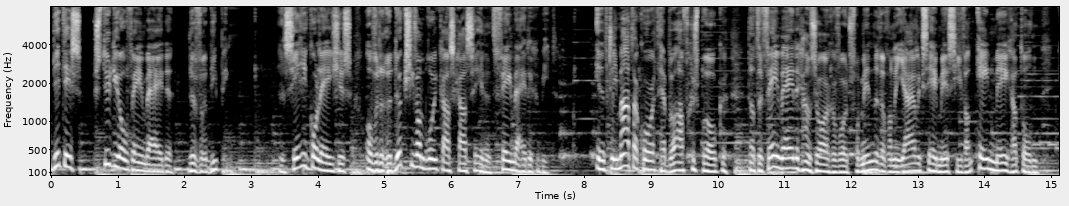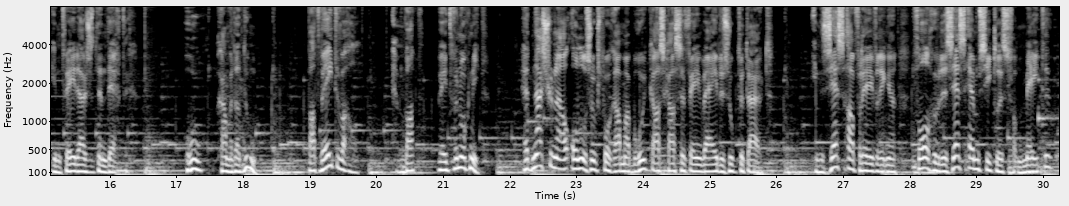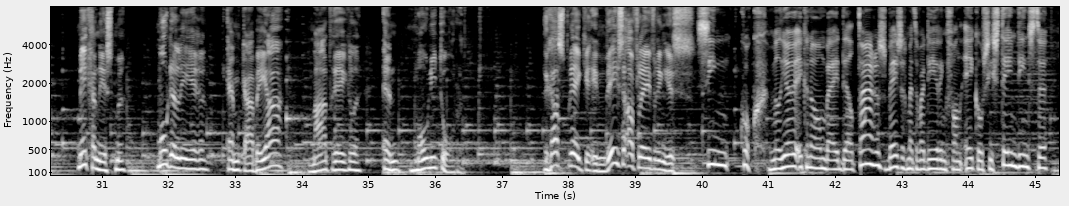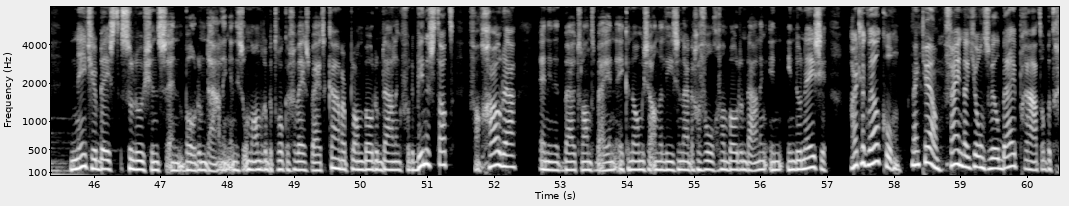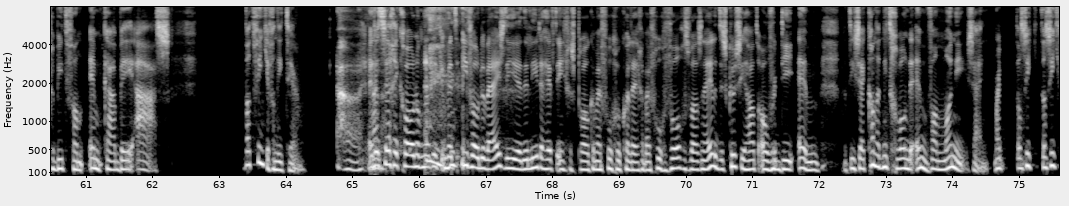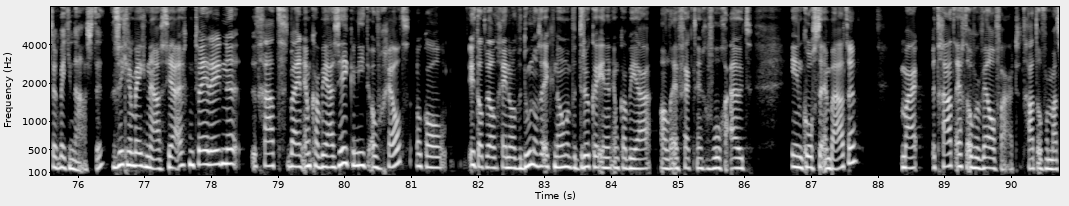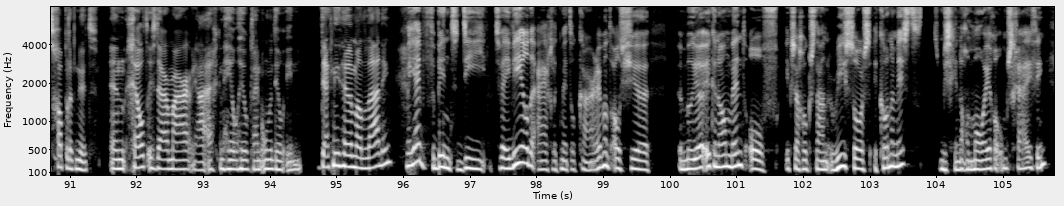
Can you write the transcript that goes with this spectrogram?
Dit is Studio Veenweide, de verdieping. Een serie colleges over de reductie van broeikasgassen in het Veenweidegebied. In het klimaatakkoord hebben we afgesproken dat de veenweiden gaan zorgen voor het verminderen van een jaarlijkse emissie van 1 megaton in 2030. Hoe gaan we dat doen? Wat weten we al en wat weten we nog niet? Het Nationaal Onderzoeksprogramma Broeikasgassen Veenweide zoekt het uit. In zes afleveringen volgen we de 6M-cyclus van meten, mechanismen, modelleren, MKBA, maatregelen en monitoren. De gastspreker in deze aflevering is. Sien Kok, milieueconoom bij Deltaris, bezig met de waardering van ecosysteemdiensten, nature-based solutions en bodemdaling. En is onder andere betrokken geweest bij het kaderplan bodemdaling voor de binnenstad van Gouda en in het buitenland bij een economische analyse naar de gevolgen van bodemdaling in Indonesië. Hartelijk welkom. Dankjewel. Fijn dat je ons wil bijpraten op het gebied van MKBA's. Wat vind je van die term? Ah, En dat zeg ik gewoon omdat ik met Ivo de Wijs, die eh, de leader heeft ingesproken, mijn vroegere collega bij Vroege Vogels was, een hele discussie had over die M. Dat die zei, kan het niet gewoon de M van money zijn? Maar dan zit, je, dan zit je er een beetje naast, hè? Dan zit je er een beetje naast. Ja, eigenlijk om twee redenen. Het gaat bij een MKBA zeker niet over geld. Ook al is dat wel hetgene wat we doen als economen. We drukken in een MKBA alle effecten en gevolgen uit in kosten en baten. Maar het gaat echt over welvaart. Het gaat over maatschappelijk nut. En geld is daar maar ja, eigenlijk een heel, heel klein onderdeel in. Dekt niet helemaal de lading. Maar jij verbindt die twee werelden eigenlijk met elkaar. Hè? Want als je een milieueconoom bent, of ik zag ook staan resource economist, misschien nog een mooiere omschrijving,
